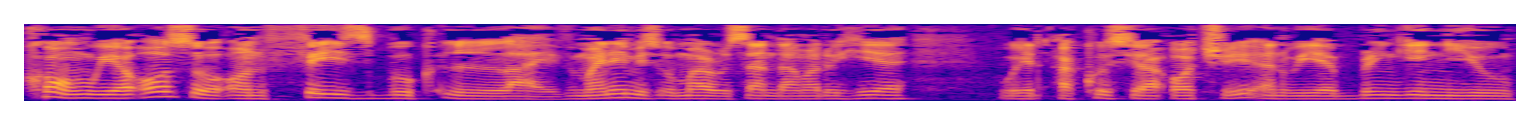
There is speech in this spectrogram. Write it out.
com. We are also on Facebook Live. My name is Umaru Sanda Amadu here with Akosia Otri, and we are bringing you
